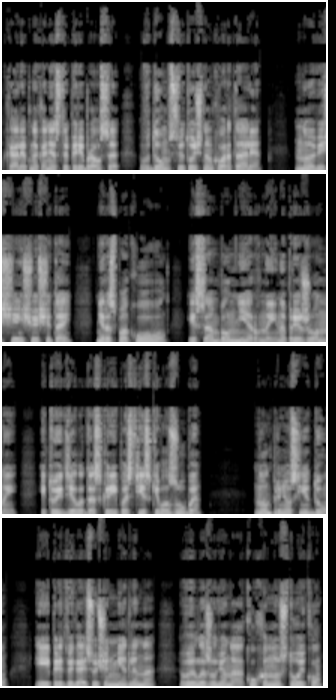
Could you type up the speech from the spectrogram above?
Калеб наконец-то перебрался в дом в цветочном квартале, но вещей еще, считай, не распаковывал, и сам был нервный, напряженный, и то и дело до скрипа стискивал зубы. Но он принес еду и, передвигаясь очень медленно, выложил ее на кухонную стойку,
